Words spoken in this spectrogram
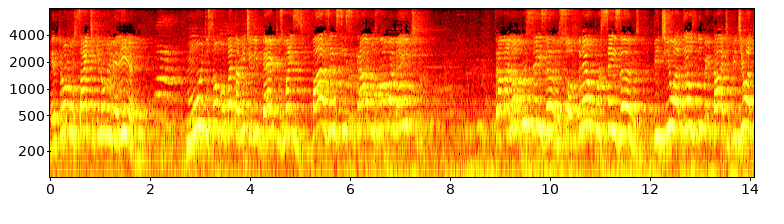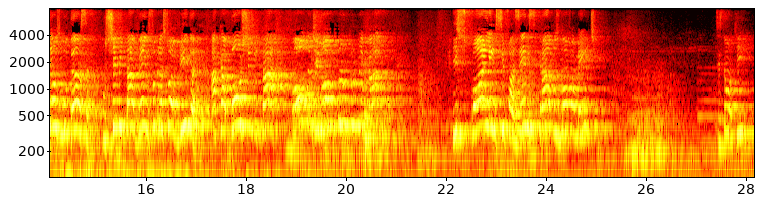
entrou num site que não deveria. Muitos são completamente libertos, mas fazem-se escravos novamente. Trabalhou por seis anos, sofreu por seis anos, pediu a Deus liberdade, pediu a Deus mudança. O Shemitah veio sobre a sua vida, acabou o Shemitah, volta de novo para o pecado. Escolhem se fazer escravos novamente. Vocês estão aqui?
